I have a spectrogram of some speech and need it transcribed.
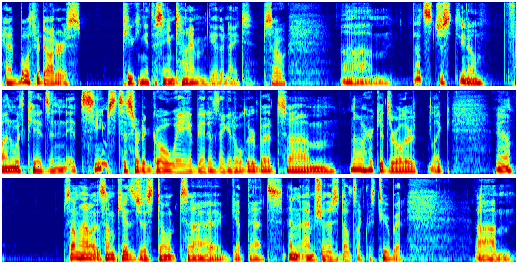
had both her daughters puking at the same time the other night. So um, that's just you know fun with kids, and it seems to sort of go away a bit as they get older. But um, no, her kids are older. Like, you know, somehow some kids just don't uh, get that, and I'm sure there's adults like this too. But um,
